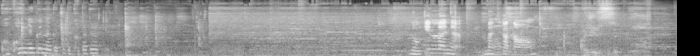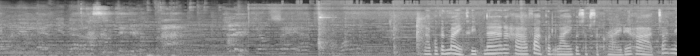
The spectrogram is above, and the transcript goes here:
ここんにゃくなんかちょっと硬くなってる หนูกินเลยเนี่ย แบ่งกับน้องแล้วพบกันใหม่คลิปหน้านะคะ ฝากกดไลค์ กด subscribe ด้วยค่ะ จ้าเน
